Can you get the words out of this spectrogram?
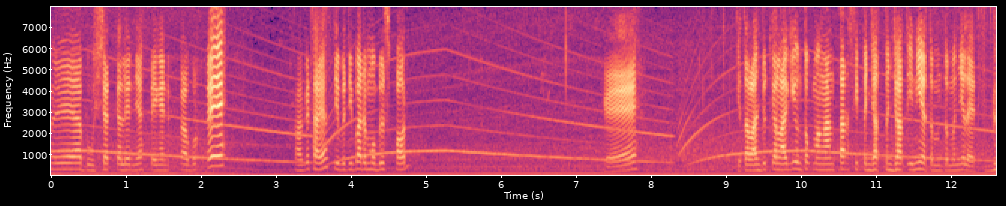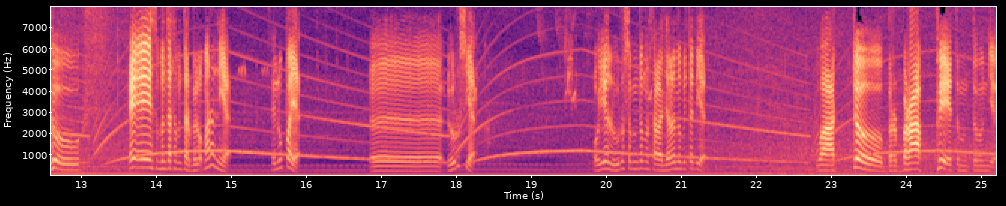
Ya, buset kalian ya, pengen kabur. Eh, kaget saya, tiba-tiba ada mobil spawn. Oke. Kita lanjutkan lagi untuk mengantar si penjahat-penjahat ini ya, teman-temannya. Let's go. Eh, eh, sebentar, sebentar. Belok mana nih ya? Saya lupa ya. Eh, lurus ya? Oh iya, lurus teman-teman. Salah jalan tapi tadi ya. Waduh, berberapi teman-temannya.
